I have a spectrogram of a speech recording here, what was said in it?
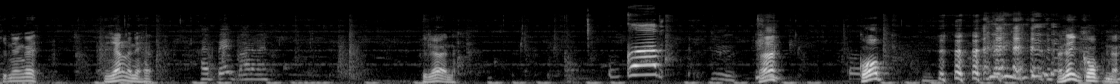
กินยังไงมียังอันนี้ฮะใครเป็ดมาได้ไหมพี่เลิศนะกบฮะกบ อันนี้กบนะ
